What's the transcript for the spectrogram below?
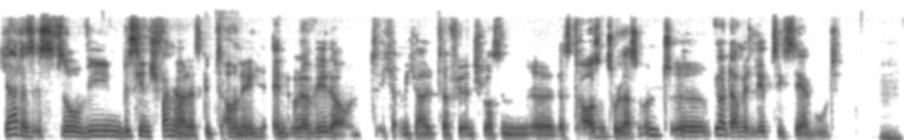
Ja, das ist so wie ein bisschen schwanger. Das gibt's auch nicht. End oder weder. Und ich habe mich halt dafür entschlossen, äh, das draußen zu lassen. Und äh, ja, damit lebt sich sehr gut. Hm.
